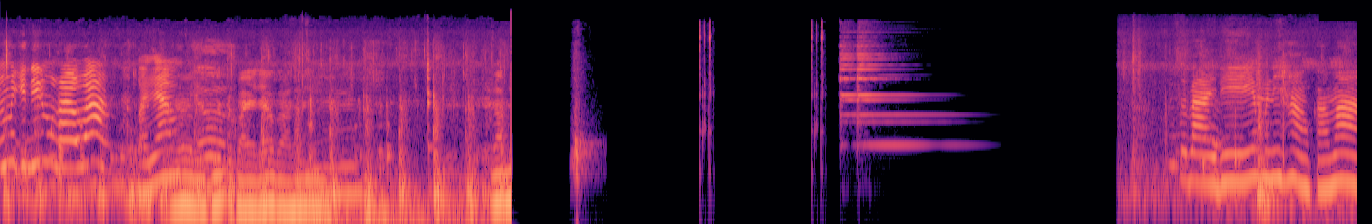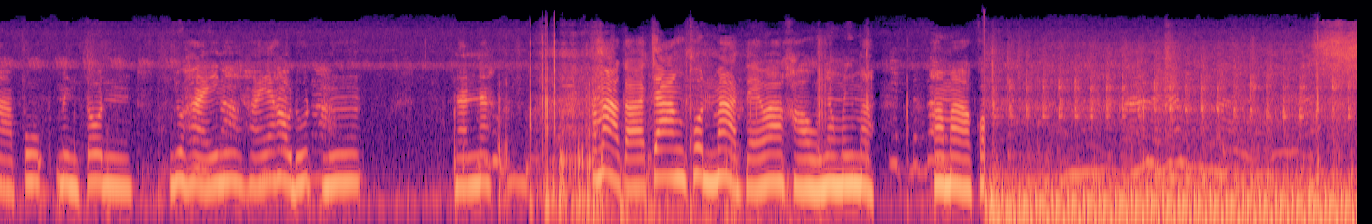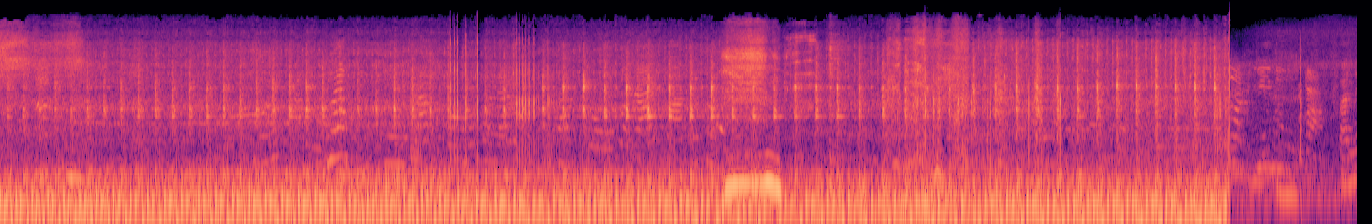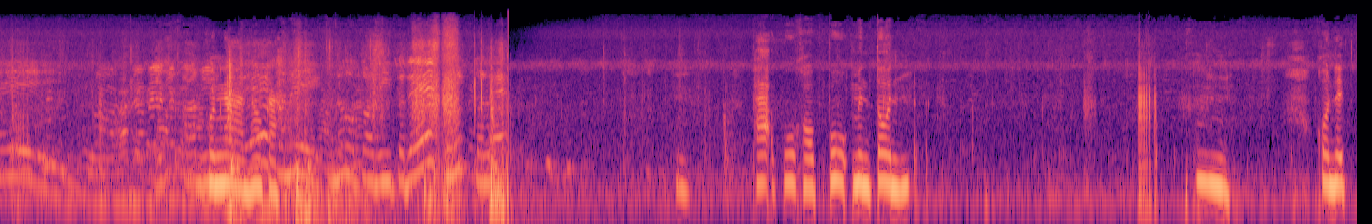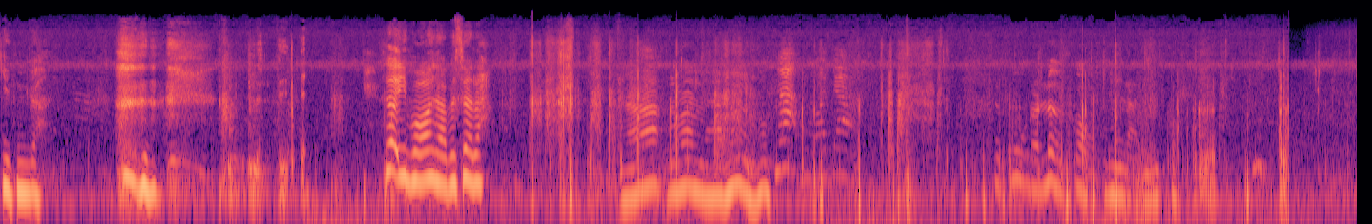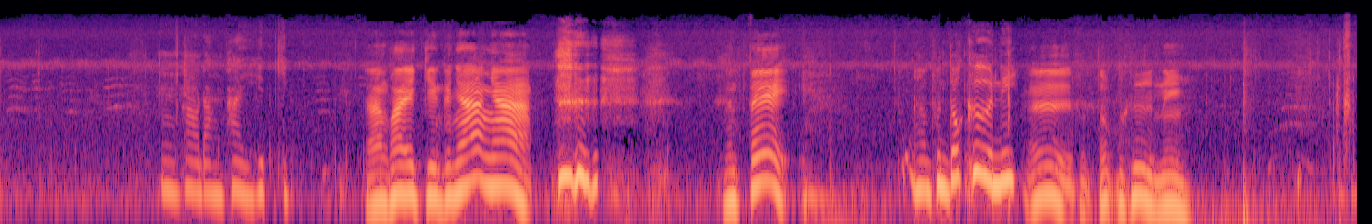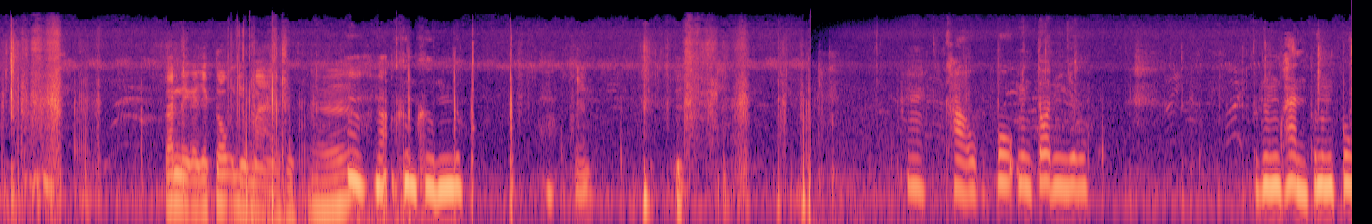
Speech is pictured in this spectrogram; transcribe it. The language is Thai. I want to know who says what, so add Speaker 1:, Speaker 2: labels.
Speaker 1: มึงไม่กินดิ้นมึงใครเอาวะ
Speaker 2: ไปแล้ว
Speaker 3: เออขึ้นไปแล้วกันรับ
Speaker 4: สบายดีมันนี่ห่าวกามาปุเหม็นต้น อยู่ไหนี่ไหเฮาดุดมือ นั้นนะถ้ามากะจ้างคนมาแต่ว่าเขายังไม่มาหามาก็
Speaker 2: ปานี่
Speaker 4: คนงานเท่ากะ
Speaker 2: ปานี่นู่นตัวนี้ตัวเด็กตุ๊ดตัวเล็ก
Speaker 4: พระผู้เขาปุเหม็นต้นอืมคนเฮ็ดกินกะเสื้ออีพอสาไปเสื้อละ
Speaker 3: นะแล้วมันหามือผู้จะพูดแล้วเลิกก่อนมีหลายก่อน
Speaker 4: อืมห่าวดังไผ่เฮ็ดกิน
Speaker 3: ทางไพ่กินกันยากยากเงินเต้
Speaker 4: อ่าพุ่นตกคืนนี่
Speaker 3: เออฝนตกเมื่อคืนนี่
Speaker 5: ตอนนี้ก็จะโต๊ะอยู่มาสิ
Speaker 3: เออ
Speaker 4: อืมเนาะคึมๆอยู่อืมเขาปุเหม็นต้นอยู่ผู้หนึงพันผู้หนึงปุ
